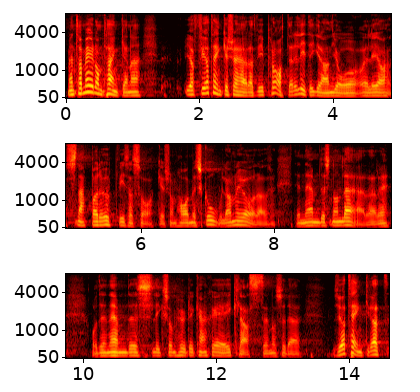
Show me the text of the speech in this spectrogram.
Men ta med er de tankarna. Jag, för jag tänker så här att vi pratade lite grann, jag, eller jag snappade upp vissa saker som har med skolan att göra. Det nämndes någon lärare och det nämndes liksom hur det kanske är i klassen och sådär. Så jag tänker att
